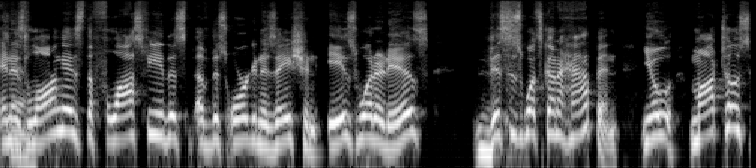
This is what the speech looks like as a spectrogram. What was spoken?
And yeah. as long as the philosophy of this of this organization is what it is, this is what's going to happen. You know, Matos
